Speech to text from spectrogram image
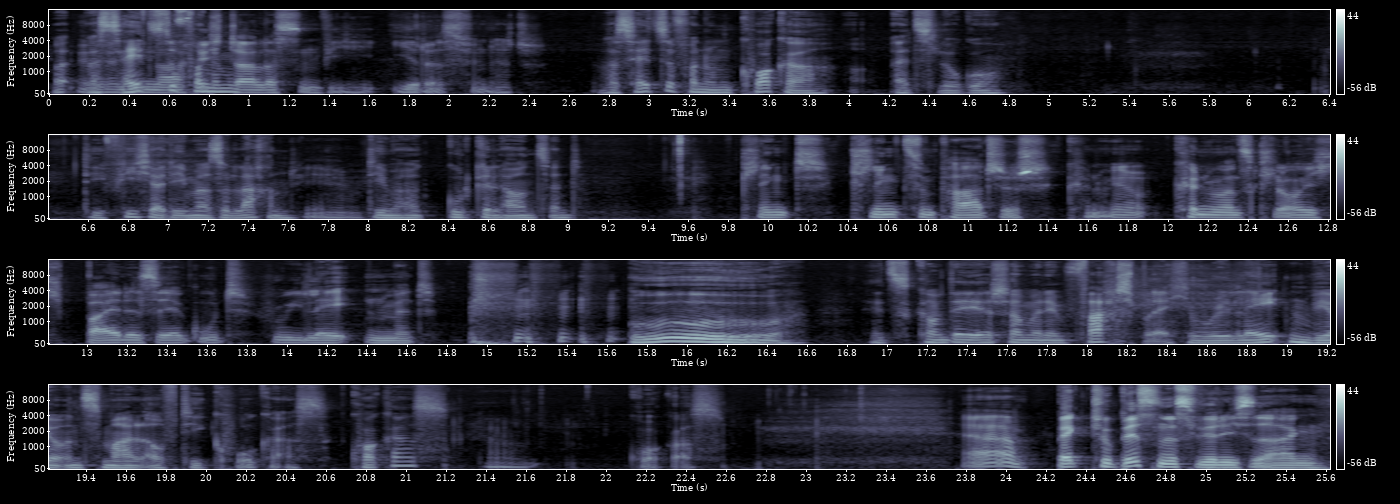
was, was äh, hältst du von einem, da lassen, wie ihr das findet. Was hältst du von einem Quokka als Logo? Die Viecher, die immer so lachen, die, die immer gut gelaunt sind. Klingt, klingt sympathisch. Können wir, können wir uns, glaube ich, beide sehr gut relaten mit. uh, Jetzt kommt er ja schon mit dem Fachsprechen. Relaten wir uns mal auf die Quokkas. Quokkas? Quokkas. Ja, back to business, würde ich sagen.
